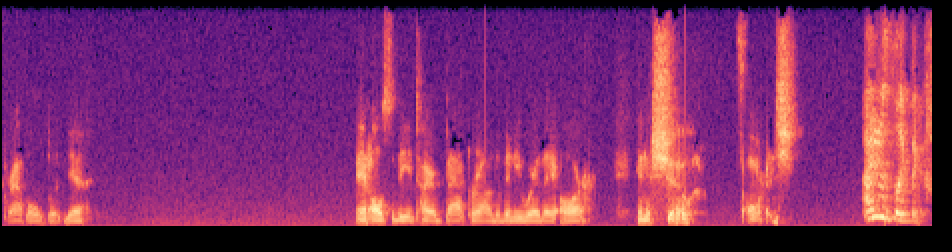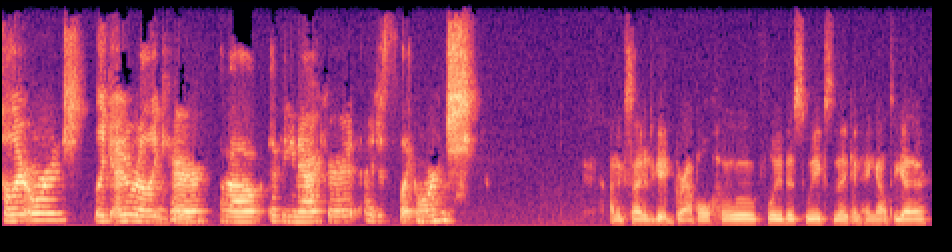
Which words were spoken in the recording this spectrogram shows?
grapple, but yeah. And also the entire background of anywhere they are in the show. It's orange. I just like the color orange. Like I don't really care about it being accurate. I just like orange. I'm excited to get grapple hopefully this week so they can hang out together.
